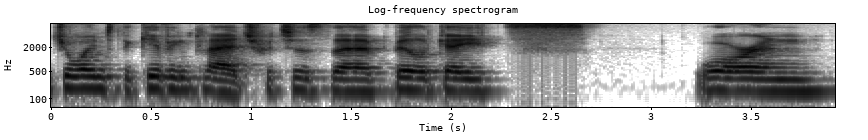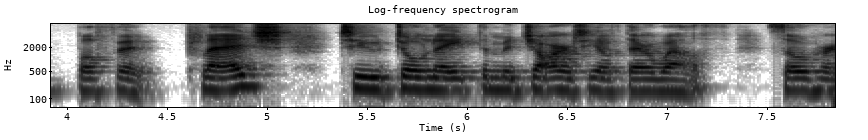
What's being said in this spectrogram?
joined the Giving Pledge, which is the Bill Gates Warren Buffett pledge to donate the majority of their wealth. So her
